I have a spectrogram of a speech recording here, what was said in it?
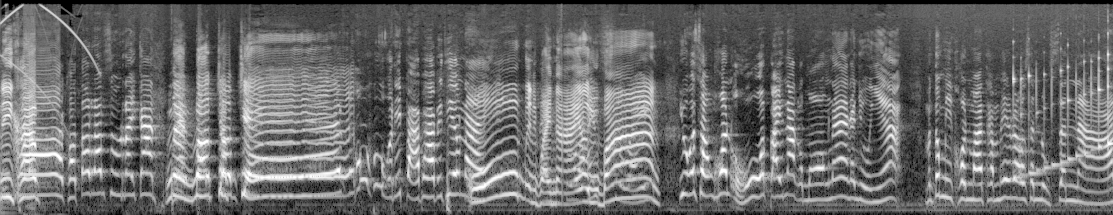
ัสดีครับค่ะขอต้อนรับสู่รายการแม่บ๊อบจบเจ็บโอ้โหวันนี้ป๋าพาไปเที่ยวไหนโอ้ไม่ได้ไปไหนเราอยู่บ้าน อยู่กันสองคน โอ้โห ไปหน้าก็มองหน้ากันอยู่อย่างเงี้ย มันต้องมีคนมาทำให้เราสนุกสนาน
